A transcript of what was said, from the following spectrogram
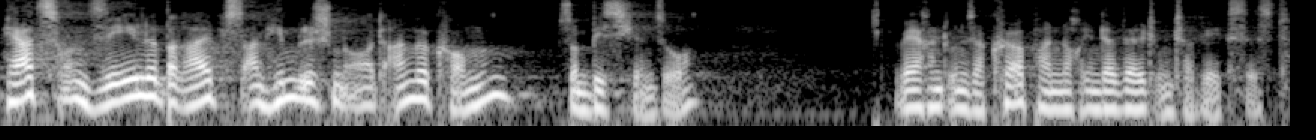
Herz und Seele bereits am himmlischen Ort angekommen, so ein bisschen so während unser Körper noch in der Welt unterwegs ist.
